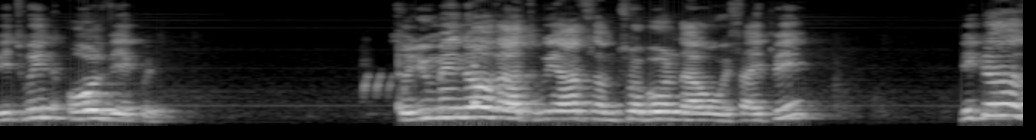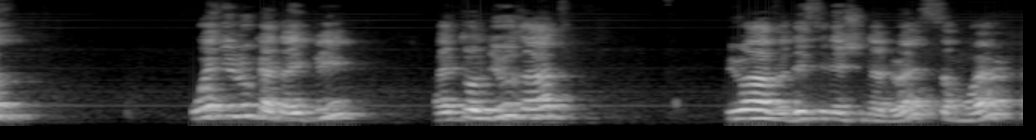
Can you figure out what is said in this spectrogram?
between all the equipment. So you may know that we have some trouble now with IP, because when you look at IP, I told you that you have a destination address somewhere,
